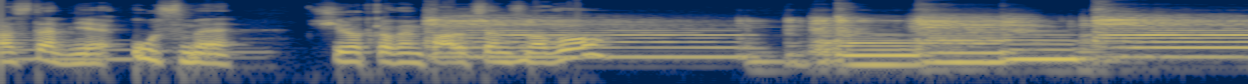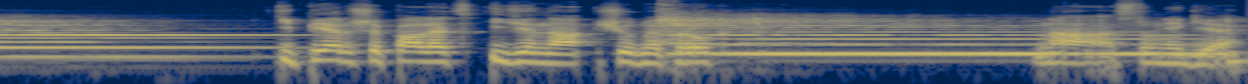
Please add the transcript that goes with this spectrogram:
Następnie ósmy środkowym palcem znowu. I pierwszy palec idzie na siódmy próg na strunie G.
